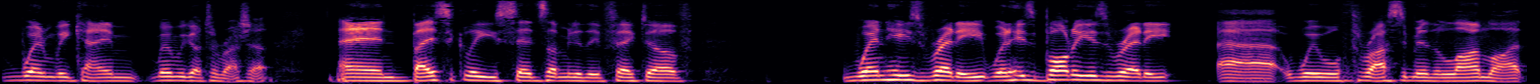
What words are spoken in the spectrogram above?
when we came when we got to Russia, and basically said something to the effect of, "When he's ready, when his body is ready, uh, we will thrust him into the limelight."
